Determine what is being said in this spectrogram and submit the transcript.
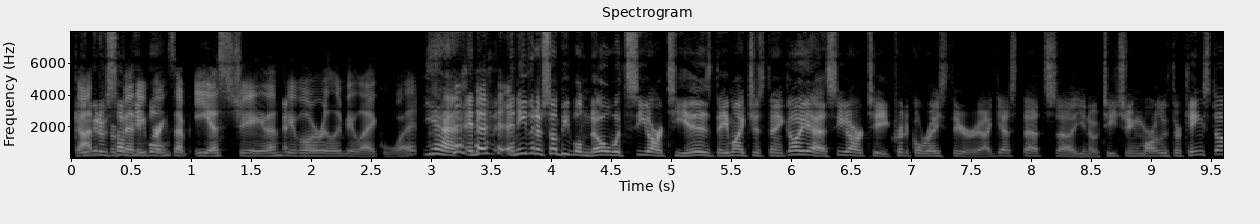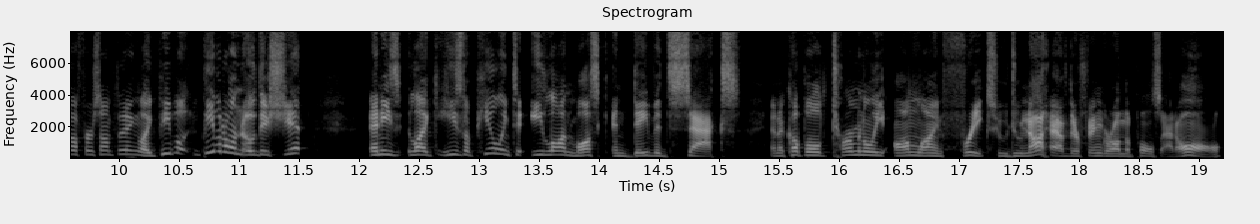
God even if some forbid he people- brings up ESG, then people will really be like, "What?" Yeah, and, even, and even if some people know what CRT is, they might just think, "Oh yeah, CRT, critical race theory. I guess that's uh, you know teaching Martin Luther King stuff or something." Like people people don't know this shit, and he's like he's appealing to Elon Musk and David Sacks and a couple terminally online freaks who do not have their finger on the pulse at all,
